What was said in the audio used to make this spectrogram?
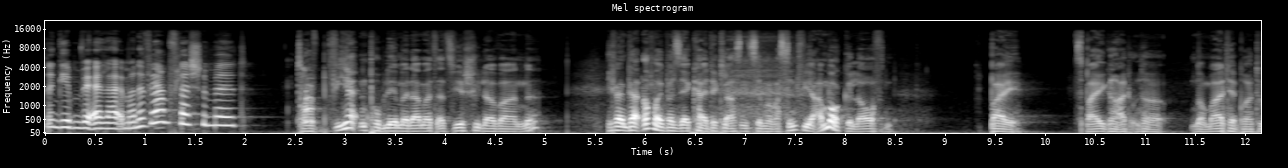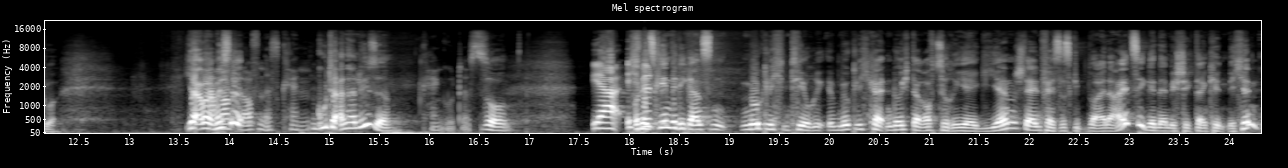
Dann geben wir Ella immer eine Wärmflasche mit. Oh, wir hatten Probleme damals, als wir Schüler waren, ne? Ich meine, wir hatten auch mal über sehr kalte Klassenzimmer. Was sind wir amok gelaufen? Bei zwei Grad unter Normaltemperatur. Ja, aber weißt Amok du, laufen ist kein, gute Analyse. kein gutes. So. Ja, ich Und jetzt gehen wir die ganzen möglichen Theorie Möglichkeiten durch, darauf zu reagieren stellen fest, es gibt nur eine einzige, nämlich schick dein Kind nicht hin.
